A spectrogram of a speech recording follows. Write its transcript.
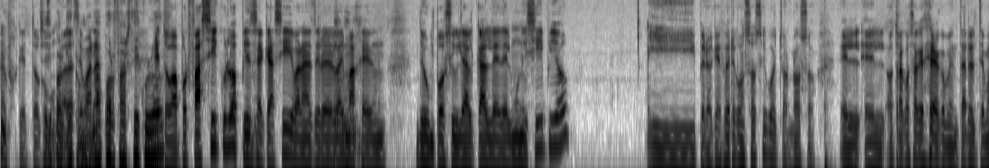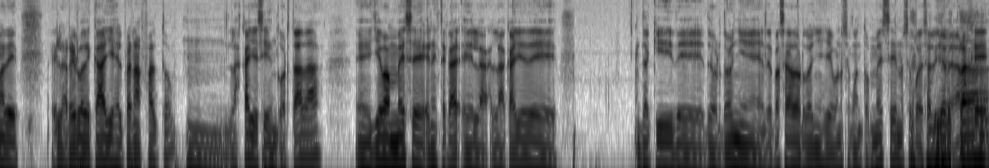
porque esto como cada semana va por fascículos. Esto va por fascículos. Piensa que así van a tener la imagen de un posible alcalde del municipio. Y, pero que es vergonzoso y bochornoso. El, el, otra cosa que quería comentar, el tema de el arreglo de calles, el plan asfalto. Mm, las calles siguen cortadas, eh, llevan meses, en este eh, la, la, calle de, de aquí de, de Ordóñez, del pasado de Ordóñez lleva no sé cuántos meses, no se puede salir del garaje,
